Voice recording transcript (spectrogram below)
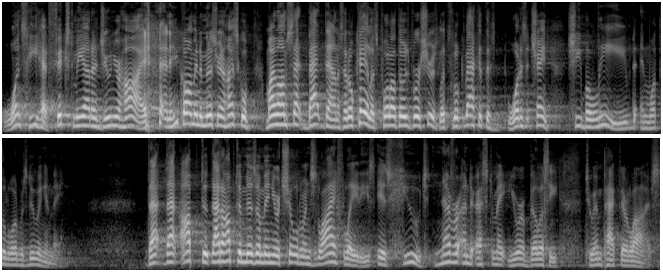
once he had fixed me out of junior high and he called me to ministry in high school, my mom sat back down and said, okay, let's pull out those brochures. Let's look back at this. What does it change? She believed in what the Lord was doing in me. That, that, opti- that optimism in your children's life, ladies, is huge. Never underestimate your ability to impact their lives,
